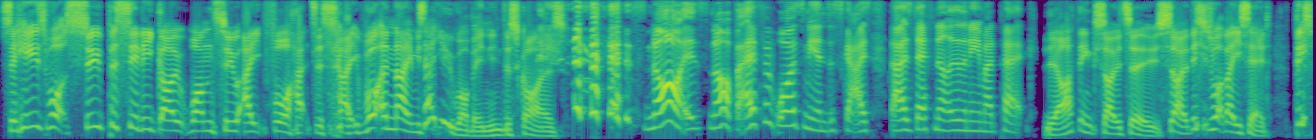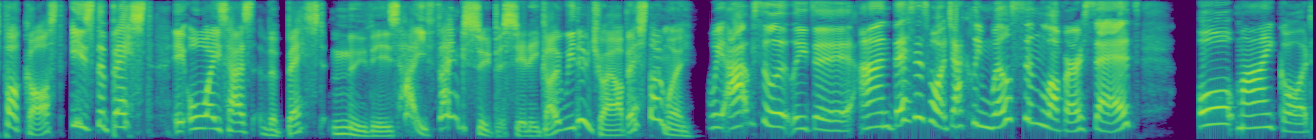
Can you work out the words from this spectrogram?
So here's what Super Silly Goat 1284 had to say. What a name. Is that you, Robin, in disguise? it's not. It's not. But if it was me in disguise, that is definitely the name I'd pick. Yeah, I think so too. So this is what they said. This podcast is the best. It always has the best movies. Hey, thanks, Super Silly Goat. We do try our best, don't we? We absolutely do. And this is what Jacqueline Wilson Lover said. Oh my God,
